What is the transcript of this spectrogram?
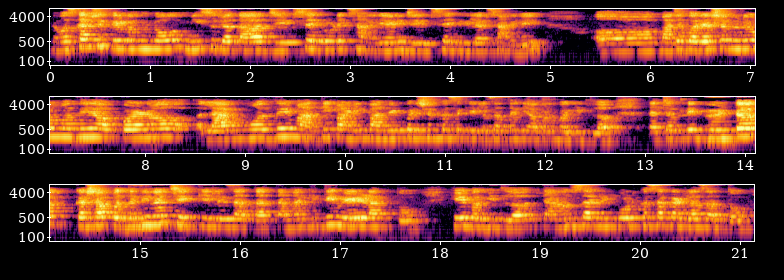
नमस्कार शेतकरी बंधूंनो मी सुजाता जेप्स ॲग्रोटेक सांगली आणि जेप्स ॲग्रीलॅब सांगली. माझ्या बऱ्याचशा व्हिडिओमध्ये आपण लॅबमध्ये माती पाणी पांदेट परीक्षण कसं केलं जातं हे आपण बघितलं. त्याच्यातले घटक कशा पद्धतीनं चेक केले जातात त्यांना किती वेळ लागतो हे बघितलं. त्यानुसार रिपोर्ट कसा काढला जातो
